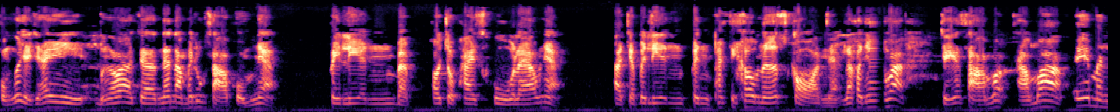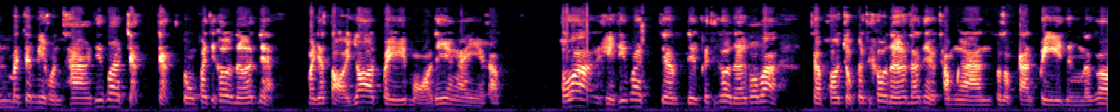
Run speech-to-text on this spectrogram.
ผมก็อยากจะให้เหมือนกับว่าจะแนะนำให้ลูกสาวผมเนี่ย ไปเรียนแบบพอจบไฮสคูลแล้วเนี่ย อาจจะไปเรียนเป็น practical nurse ก่อนเนี่ย แล้วคราวนี้ว่าจะจะถามว่าถามว่า เอ๊ะมันมันจะมีหนทางที่ว่าจากจากตรง practical nurse เนี่ย มันจะต่อยอดไปหมอได้ยังไงครับ เพราะว่าเหตุที่ว่าจะเรียน practical nurse เพราะว่าจะพอจบ practical nurse แล้วเนี่ยทำงานประสบการณ์ปีหนึ่งแล้วก็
